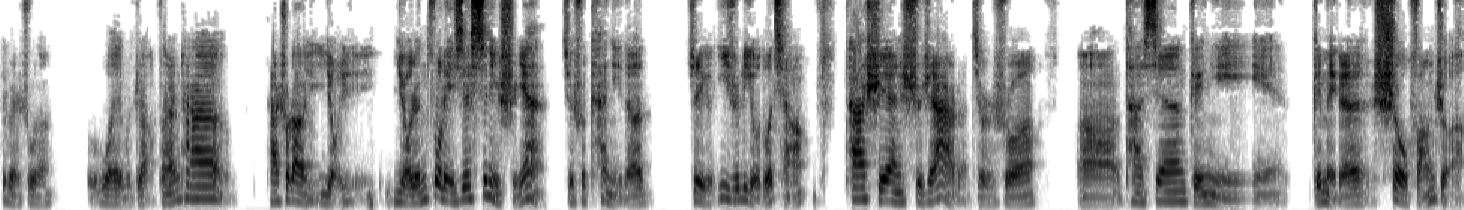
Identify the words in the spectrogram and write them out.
这本书呢，我也不知道。反正他他说到有有人做了一些心理实验，就说看你的这个意志力有多强。他实验是这样的，就是说，呃，他先给你给每个受访者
